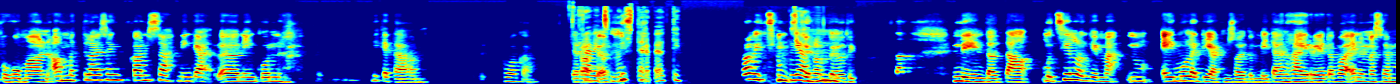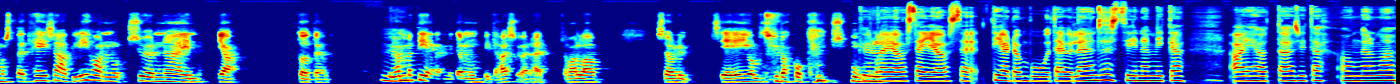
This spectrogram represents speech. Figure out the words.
puhumaan ammattilaisen kanssa, minkä, ö, niin kuin, mikä tämä on, Ravitsemusterapeutti. Ravitsemusterapeutti. Niin tota, mutta silloinkin mä, ei mulle diagnosoitu mitään häiriötä, vaan enemmän semmoista, että hei sä oot lihonnut, syön näin ja toteut. Mm. Kyllä mä tiedän, mitä mun pitää syödä. Että tavallaan se, oli, se ei ollut hyvä kokemus mulle. Kyllä joo, se ei ole se tiedon puute yleensä siinä, mikä aiheuttaa sitä ongelmaa.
